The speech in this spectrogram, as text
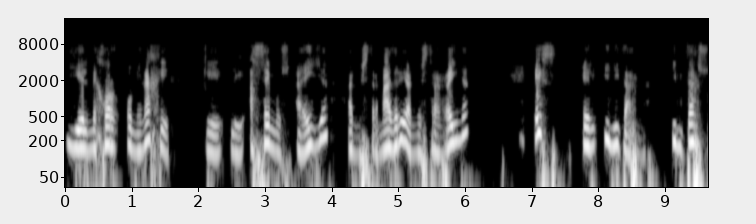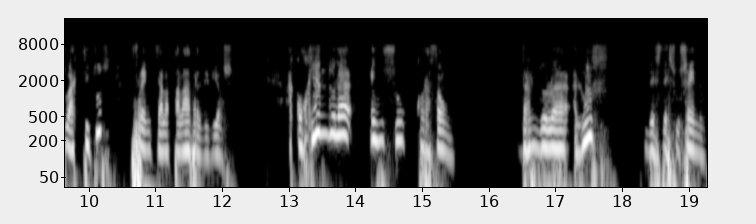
y el mejor homenaje que le hacemos a ella, a nuestra madre, a nuestra reina, es el imitarla, imitar su actitud frente a la palabra de Dios, acogiéndola en su corazón, dándola a luz desde su seno.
